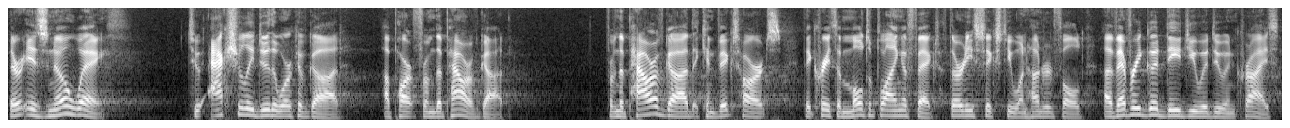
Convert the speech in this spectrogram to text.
There is no way to actually do the work of God apart from the power of God. From the power of God that convicts hearts, that creates a multiplying effect, 30, 60, 100 fold, of every good deed you would do in Christ,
